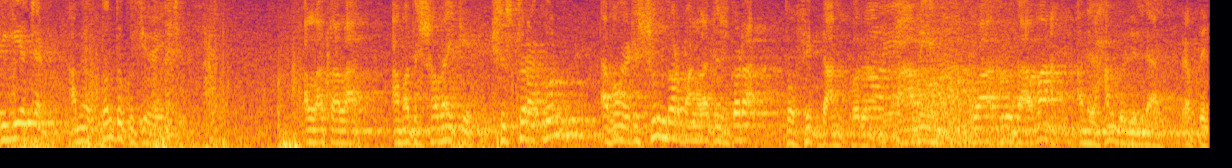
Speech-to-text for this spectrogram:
যে দিয়েছেন আমি অত্যন্ত খুশি হয়েছি। আল্লাহ তালা আমাদের সবাইকে সুস্থ রাখুন এবং একটা সুন্দর বাংলাদেশ গড়া তৌফিক দান করুন। আমি ওয়াহরুদ আহমান আলহামদুলিল্লাহ রবিল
